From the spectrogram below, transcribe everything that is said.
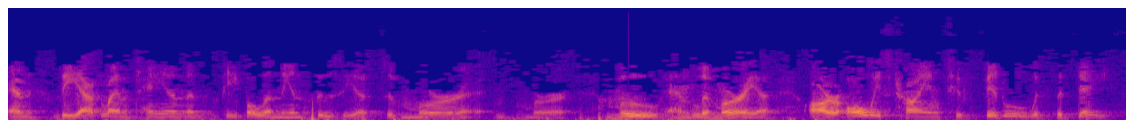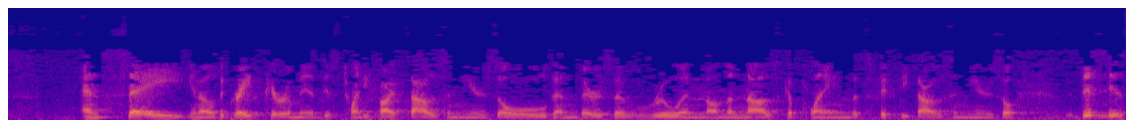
And the Atlantean people and the enthusiasts of Mur, Mur, Mu and Lemuria are always trying to fiddle with the dates and say, you know, the Great Pyramid is 25,000 years old and there's a ruin on the Nazca Plain that's 50,000 years old. This is,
